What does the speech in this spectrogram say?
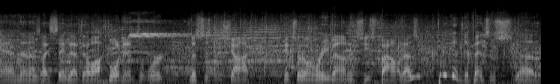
And then as I say that, they'll lob one in to work, misses the shot, gets her own rebound, and she's fouled. That was a pretty good defensive. Uh,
